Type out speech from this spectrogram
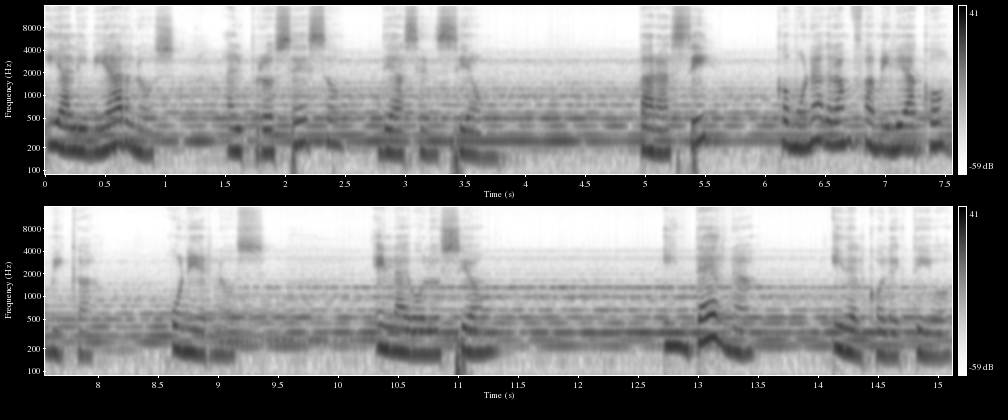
y alinearnos al proceso de ascensión, para así, como una gran familia cósmica, unirnos en la evolución interna y del colectivo.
